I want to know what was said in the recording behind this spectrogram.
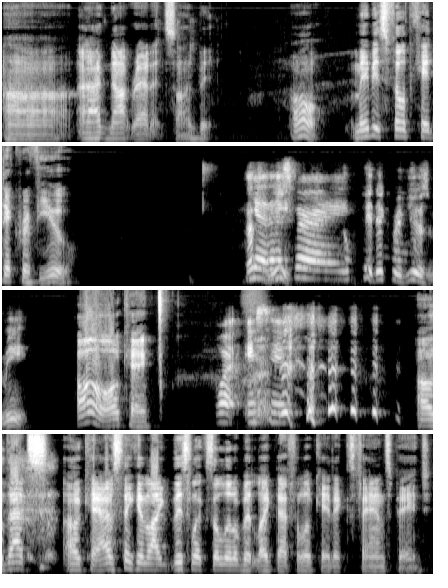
Uh, and I've not read it, so I'd be. Oh, maybe it's Philip K. Dick review. That's yeah, me. that's where I. Okay, Dick reviews me. Oh, okay. What is it? Oh, that's okay. I was thinking like this looks a little bit like that Philip K. Dick fans page.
